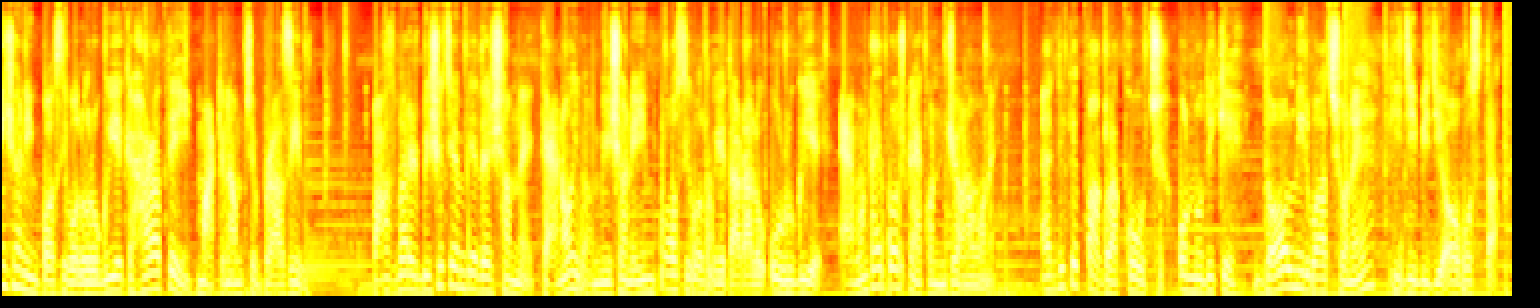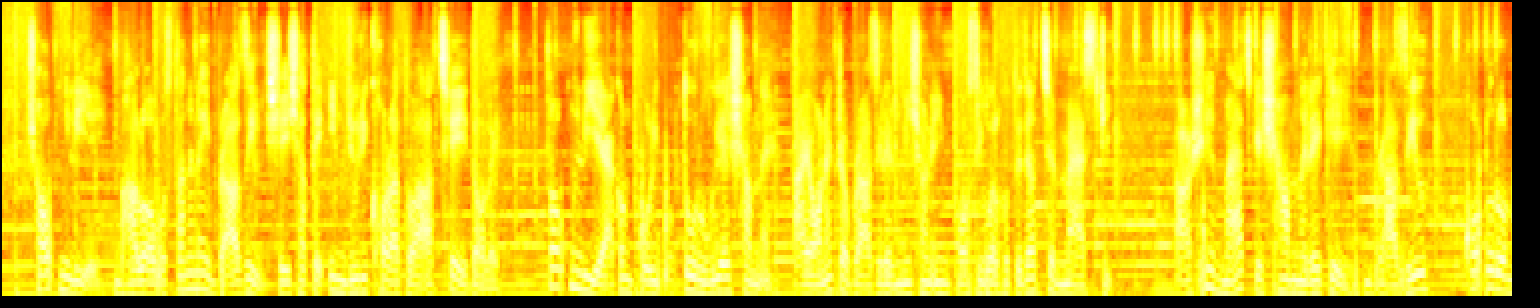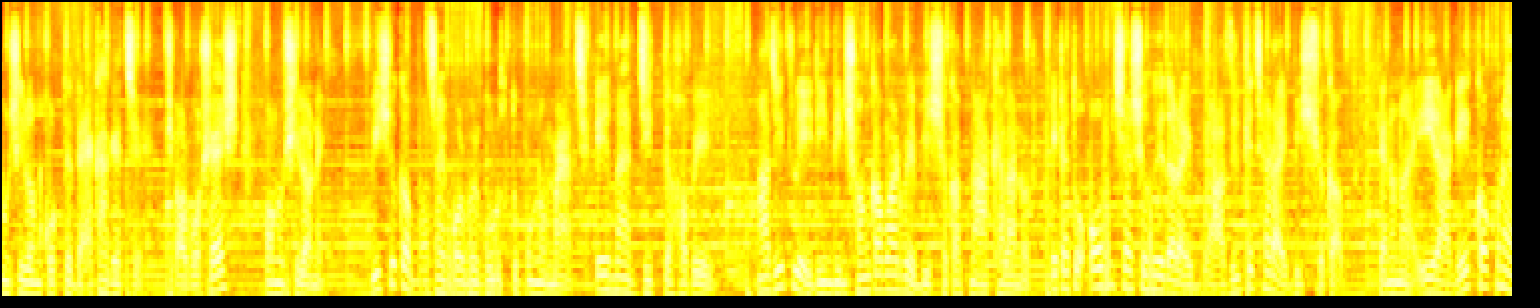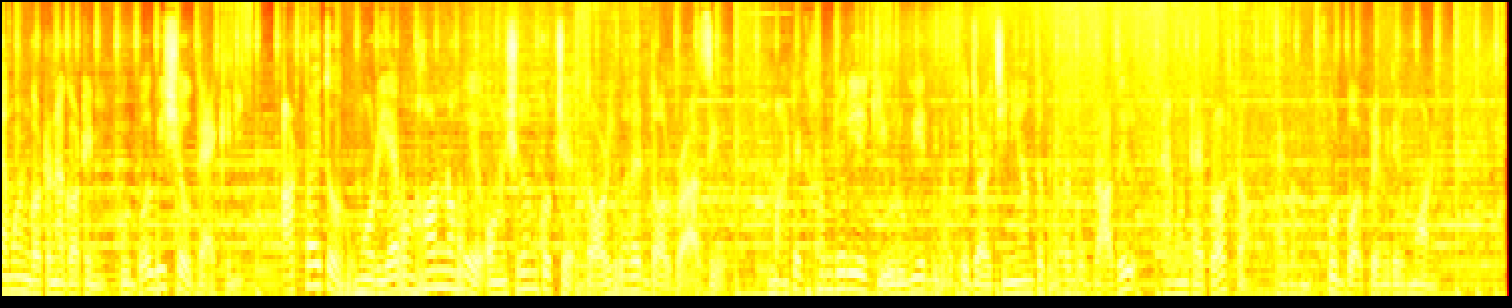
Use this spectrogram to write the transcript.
Mission impossible উরুগুয়েকে হারাতেই মাঠে নামছে Brazil. পাঁচবারের বিশ্ব চ্যাম্পিয়নদের সামনে কেনই বা মিশন ইম্পসিবল হয়ে দাঁড়াল উরুগুয়ে? এমনটাই প্রশ্ন এখন জনমনে। একদিকে পাগলা কোচ, অন্যদিকে দল নির্বাচনে হিজিবিজি অবস্থা। সব মিলিয়ে ভালো অবস্থানে নেই ব্রাজিল, সেই সাথে ইনজুরি খরা তো আছেই দলে। সব মিলিয়ে এখন পরিপক্ত উরুগুয়ের সামনে তাই অনেকটা ব্রাজিলের মিশন ইম্পসিবল হতে যাচ্ছে ম্যাচটি। আর সেই ম্যাচকে সামনে রেখেই ব্রাজিল কঠোর অনুশীলন করতে দেখা গেছে। সর্বশেষ অনুশীলনে বিশ্বকাপ বাছাই পর্বের গুরুত্বপূর্ণ ম্যাচ। এই ম্যাচ জিততে হবেই না জিতলেই দিন দিন সংখ্যা বাড়বে বিশ্বকাপ না খেলানোর। এটা তো অবিশ্বাস্য হয়ে দাঁড়ায় ব্রাজিলকে ছাড়াই বিশ্বকাপ। কেননা এর আগে কখনো এমন ঘটনা ঘটেনি, ফুটবল বিশ্বেও দেখেনি। আর তাই তো মরিয়া এবং হন্য হয়ে অনুশীলন করছে দরিবালের দল ব্রাজিল। মাঠে ঘাম জড়িয়ে কি উরুগুয়ের বিপক্ষে জয় চিনিয়ে আনতে পারবে ব্রাজিল? এমনটাই প্রশ্ন। এবং ফুটবল প্রেমীদের মনে।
